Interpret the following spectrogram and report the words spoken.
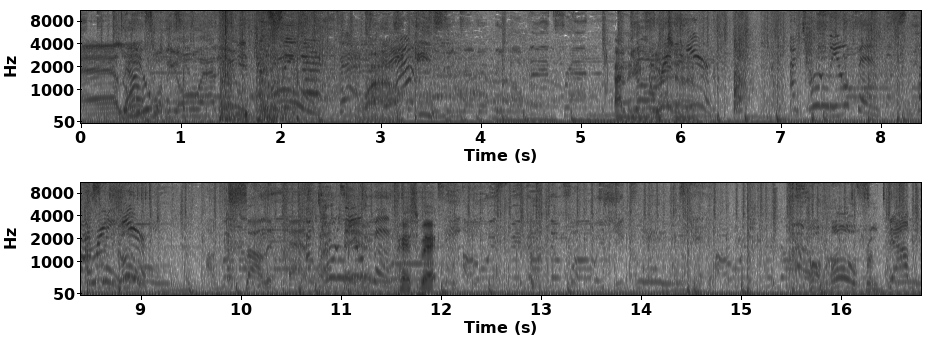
Alley-oop. For the old alley-oop. Wow. I didn't even get to him. I'm totally open. I'm right here. Solid pass I'm right totally there. open. Pass it back. Oh, from downtown.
